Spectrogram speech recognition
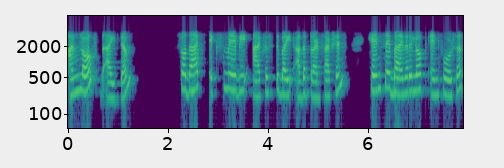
unlocks the item so that x may be accessed by other transactions hence a binary lock enforces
